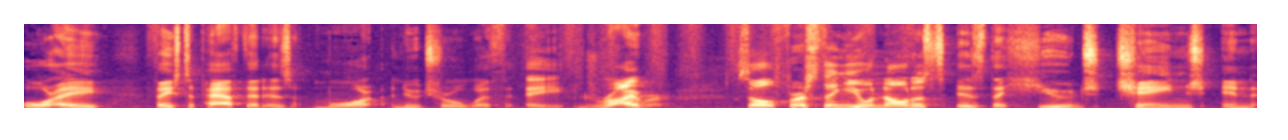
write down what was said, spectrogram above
or a face to path that is more neutral with a driver. So first thing you'll notice is the huge change in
